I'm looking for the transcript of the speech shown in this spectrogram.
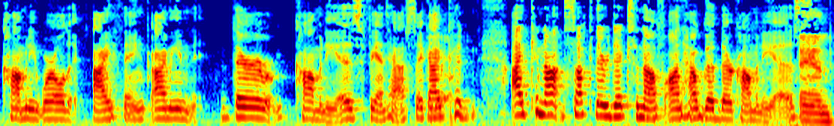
comedy world i think i mean their comedy is fantastic i could i cannot suck their dicks enough on how good their comedy is And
